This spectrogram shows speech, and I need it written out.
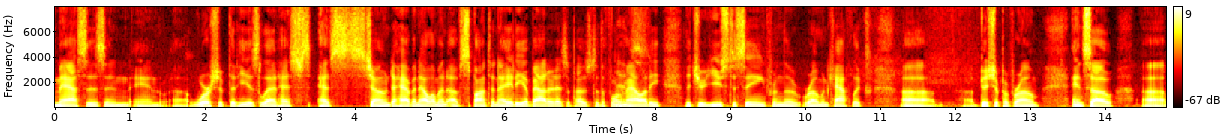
masses and and uh, worship that he has led has has shown to have an element of spontaneity about it, as opposed to the formality yes. that you're used to seeing from the Roman Catholics. Uh, uh, Bishop of Rome, and so uh,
